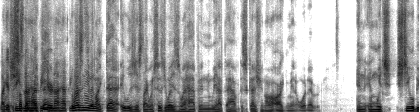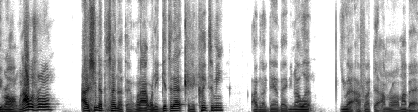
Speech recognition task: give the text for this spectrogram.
like if she's not happy, that. you're not happy. it wasn't even like that. It was just like when situations would happen, we had to have a discussion or argument or whatever, in in which she would be wrong. When I was wrong, I she didn't have to say nothing. When I when it get to that and it clicked to me, I'd be like, "Damn, babe, you know what? You right. I fucked up. I'm wrong. My bad.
